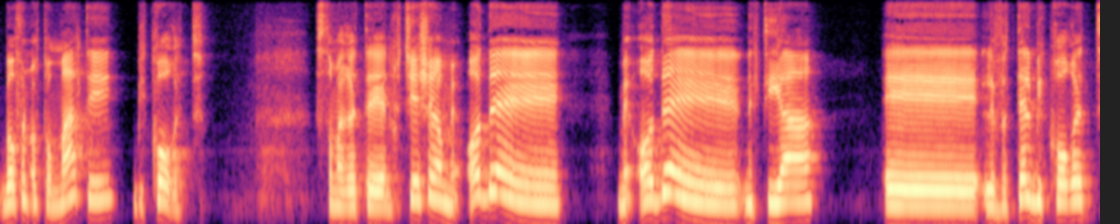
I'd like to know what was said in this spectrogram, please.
באופן אוטומטי ביקורת. זאת אומרת, אה, אני חושבת שיש היום מאוד... אה, מאוד אה, נטייה אה, לבטל ביקורת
